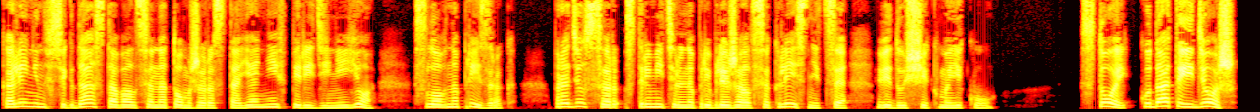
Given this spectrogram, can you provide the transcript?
Калинин всегда оставался на том же расстоянии впереди нее, словно призрак. Продюсер стремительно приближался к лестнице, ведущей к маяку. «Стой! Куда ты идешь?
